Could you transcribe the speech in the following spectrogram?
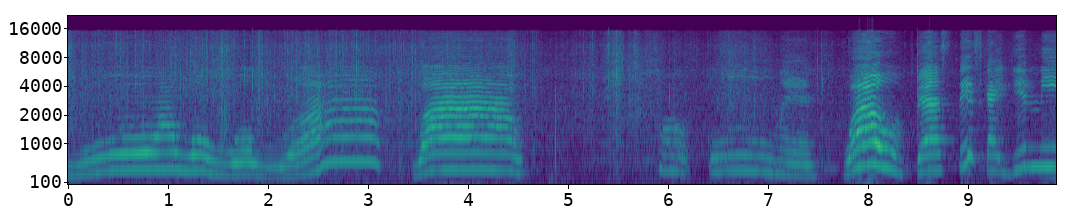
Wow, wow, wow, wow, wow. Oh, man. Wow, besties kayak gini.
